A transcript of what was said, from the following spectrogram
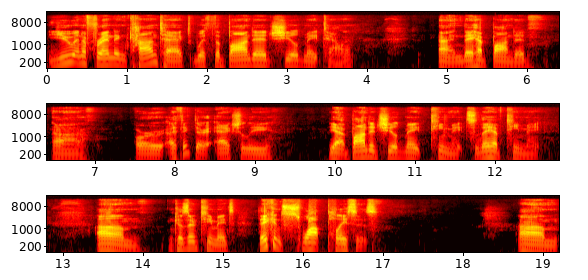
you and a friend in contact with the bonded shieldmate talent, and they have bonded. Uh, or I think they're actually, yeah, bonded shieldmate teammates. So they have teammate. Um, because they're teammates, they can swap places. Um,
